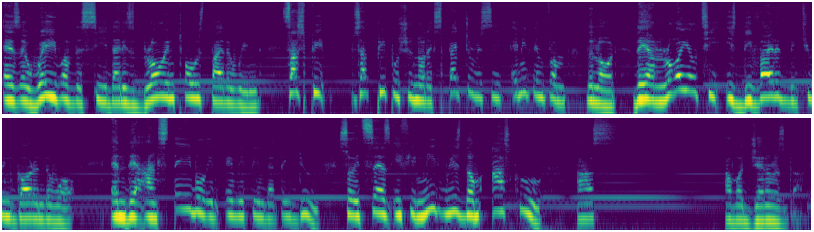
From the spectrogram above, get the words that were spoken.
as a wave of the sea that is blown tossed by the wind. Such people such people should not expect to receive anything from the Lord. Their loyalty is divided between God and the world, and they are unstable in everything that they do. So it says, if you need wisdom, ask who? Ask our generous God,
